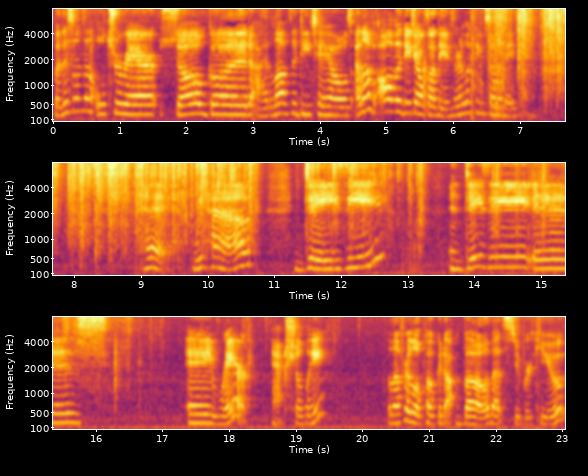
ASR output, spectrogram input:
But this one's an ultra rare. So good. I love the details. I love all the details on these. They're looking so amazing. Okay, we have Daisy. And Daisy is a rare, actually. I love her little polka dot bow. That's super cute.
